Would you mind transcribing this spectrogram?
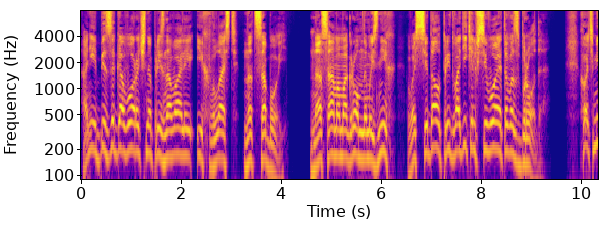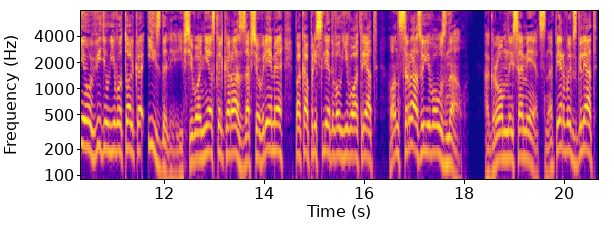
они безоговорочно признавали их власть над собой. На самом огромном из них восседал предводитель всего этого сброда. Хоть Мио видел его только издали, и всего несколько раз за все время, пока преследовал его отряд, он сразу его узнал. Огромный самец, на первый взгляд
